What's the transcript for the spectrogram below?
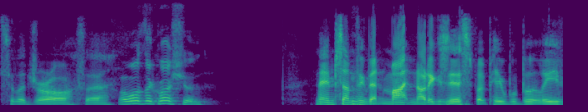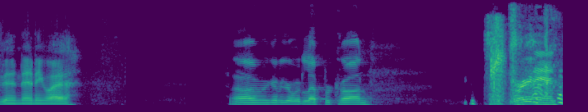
still a draw. So What was the question? name something that might not exist, but people believe in anyway. Uh, we're gonna go with leprechaun. Great answer.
